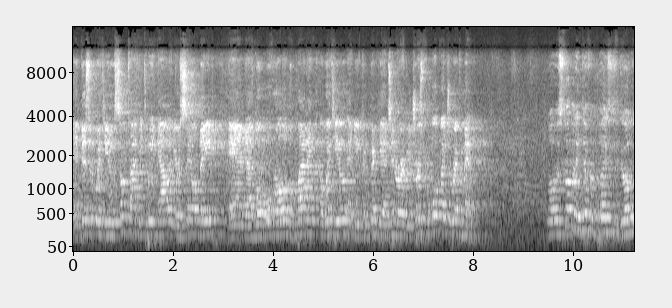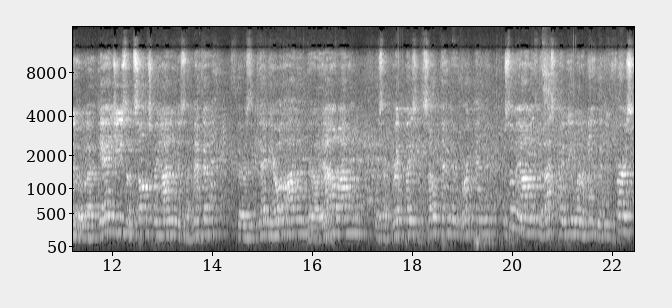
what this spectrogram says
and visit with you sometime between now and your sail date and uh, go over all of the planning with you and you can pick the itinerary of your choice. But what might you recommend? Well, there's so many different places to go to. Uh, Ganges on Salt Spring Island is a mecca. There's the Gabriola Island, Galiano Island. There's a great place in South Pender, North Pender. There's so many islands, but that's why we want to meet with you first.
